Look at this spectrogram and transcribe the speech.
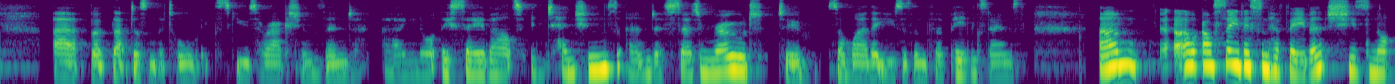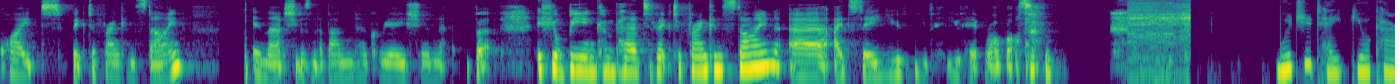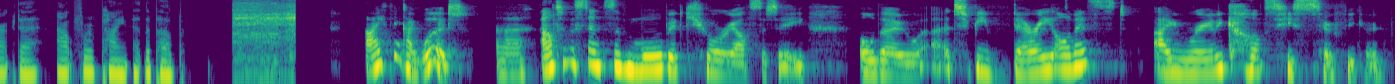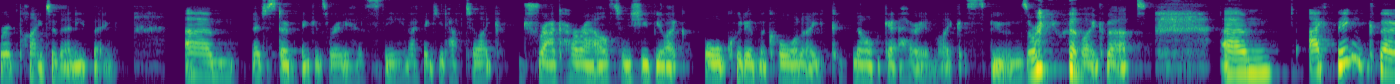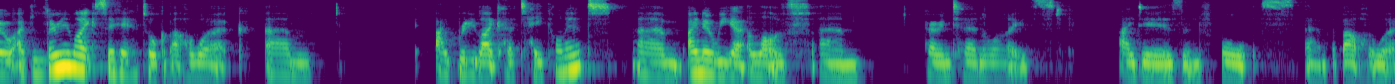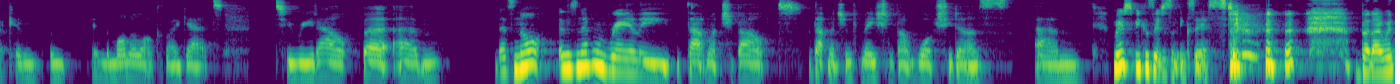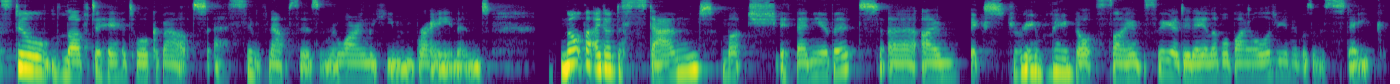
Uh, but that doesn't at all excuse her actions. And uh, you know what they say about intentions and a certain road to somewhere that uses them for paving stones. Um, I'll, I'll say this in her favour. She's not quite Victor Frankenstein in that she doesn't abandon her creation. But if you're being compared to Victor Frankenstein, uh, I'd say you you've you've hit rock bottom. Would you take your character out for a pint at the pub? I think I would, uh, out of a sense of morbid curiosity. Although, uh, to be very honest, I really can't see Sophie going for a pint of anything. Um, I just don't think it's really her scene. I think you'd have to like drag her out and she'd be like awkward in the corner. You could not get her in like spoons or anywhere like that. Um, I think though, I'd really like to hear her talk about her work. Um, I really like her take on it. Um, I know we get a lot of um, her internalized ideas and thoughts um, about her work in the, in the monologues I get to read out, but um, there's not there's never really that much about that much information about what she does. Um, mostly because it doesn't exist. but I would still love to hear her talk about uh, synapses and rewiring the human brain. And not that I'd understand much, if any of it. Uh, I'm extremely not sciencey. I did A level biology and it was a mistake.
